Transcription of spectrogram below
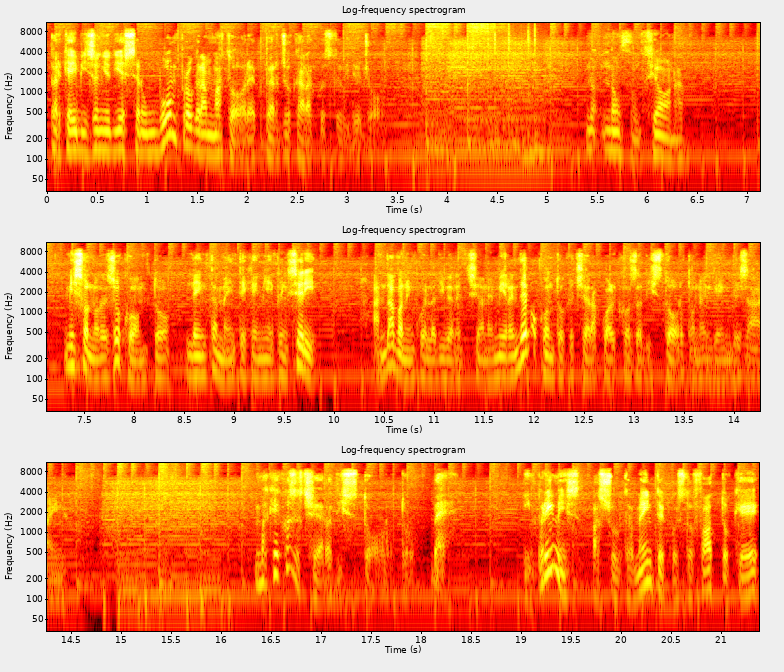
perché hai bisogno di essere un buon programmatore per giocare a questo videogioco. No, non funziona. Mi sono reso conto lentamente che i miei pensieri andavano in quella direzione, mi rendevo conto che c'era qualcosa di storto nel game design. Ma che cosa c'era di storto? Beh, in primis assolutamente questo fatto che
